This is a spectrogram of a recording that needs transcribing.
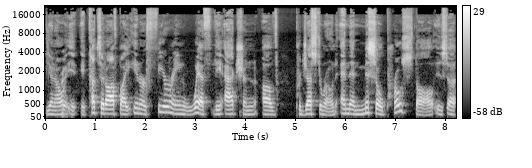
You know, right. it, it cuts it off by interfering with the action of progesterone. And then misoprostol is a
